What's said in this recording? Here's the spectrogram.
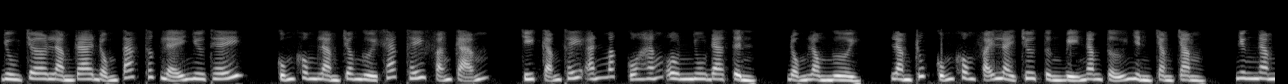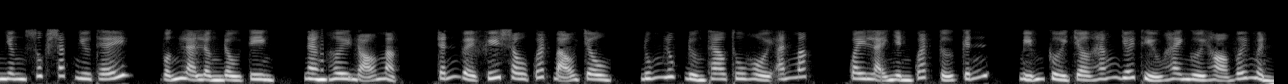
dù cho làm ra động tác thất lễ như thế, cũng không làm cho người khác thấy phản cảm, chỉ cảm thấy ánh mắt của hắn ôn nhu đa tình, động lòng người làm Trúc cũng không phải là chưa từng bị nam tử nhìn chằm chằm, nhưng nam nhân xuất sắc như thế, vẫn là lần đầu tiên, nàng hơi đỏ mặt, tránh về phía sau Quách Bảo Châu, đúng lúc đường thao thu hồi ánh mắt, quay lại nhìn Quách tử kính, mỉm cười chờ hắn giới thiệu hai người họ với mình,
